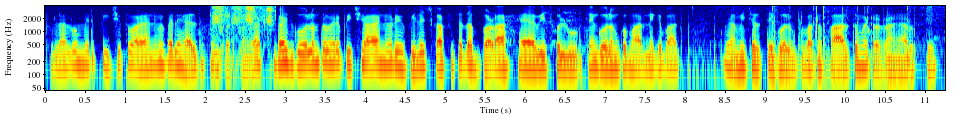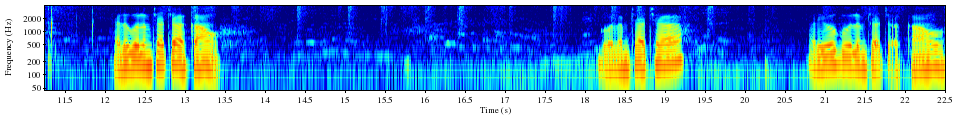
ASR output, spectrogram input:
फ़िलहाल वो मेरे पीछे तो आया नहीं, मैं पहले हेल्थ फुल करता हूँ यार। गाइस गोलम तो मेरे पीछे आया नहीं और ये विलेज काफ़ी ज़्यादा बड़ा है। अभी इसको लूटते हैं गोलम को मारने के बाद। तो हम ही चलते हैं गोलम के बाद। मैं फालतू में डर रहा हूँ यार उससे। हेलो गोलम चाचा, कहाँ हो? गोलम चाचा। अरे ओ गोलम चाचा, कहाँ हो?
